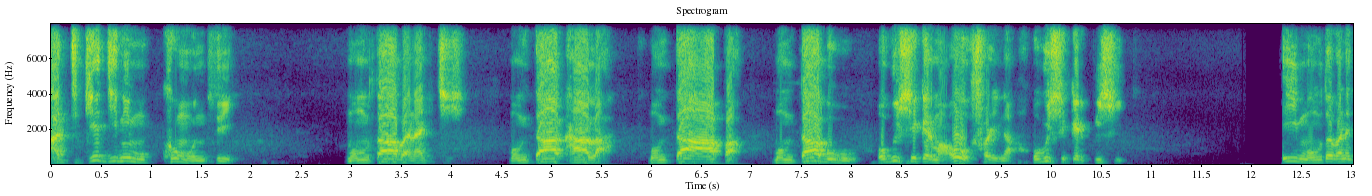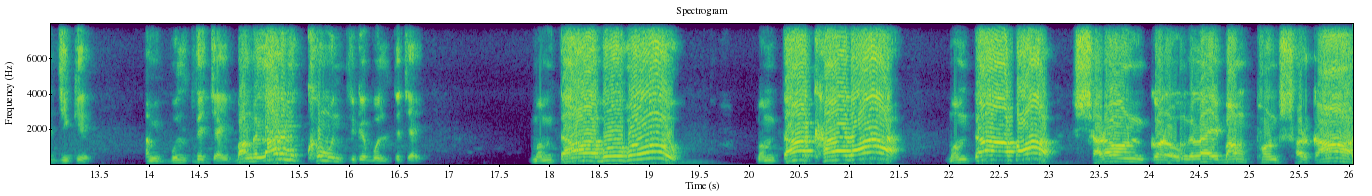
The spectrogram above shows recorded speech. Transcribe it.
আজকে যিনি মুখ্যমন্ত্রী, মমতা ব্যানার্জি, মমতা খালা, মমতা আপা, মমতা বুবু, অভিষেকের মা, ও সরি না, অভিষেকের পিসি। এই মমতা ব্যানার্জিকে আমি বলতে চাই, বাংলার মুখ্যমন্ত্রীকে বলতে চাই। মমতা বুবু, মমতা খালা, মমতা আপা, স্মরণ করো, বাংলায় বামফ্রন্ট সরকার।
